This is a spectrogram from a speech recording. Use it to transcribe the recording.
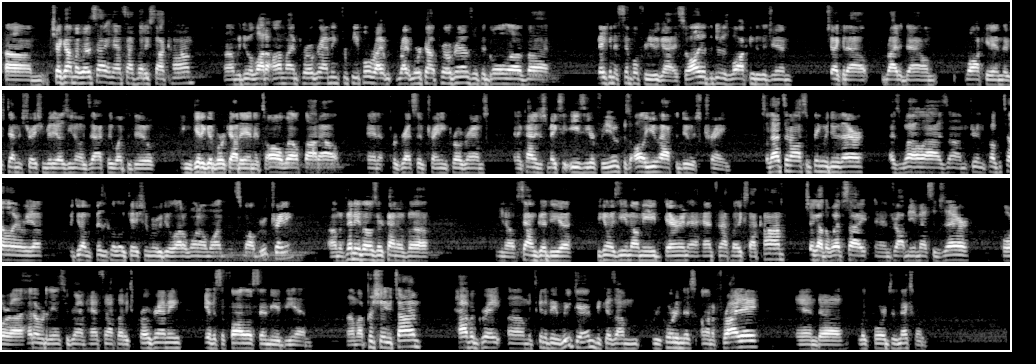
Um, check out my website, enhanceathletics.com. Um, we do a lot of online programming for people, right, right workout programs with the goal of uh, making it simple for you guys. So all you have to do is walk into the gym, check it out, write it down, walk in. There's demonstration videos. You know exactly what to do. You can get a good workout in. It's all well thought out and progressive training programs. And it kind of just makes it easier for you because all you have to do is train. So that's an awesome thing we do there, as well as um, if you're in the Pocatello area, we do have a physical location where we do a lot of one-on-ones and small group training. Um, if any of those are kind of, uh, you know, sound good to you, you can always email me, Darren at HansonAthletics.com. Check out the website and drop me a message there, or uh, head over to the Instagram Hanson Athletics Programming. Give us a follow, send me a DM. Um, I appreciate your time. Have a great. Um, it's going to be a weekend because I'm recording this on a Friday, and uh, look forward to the next one.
